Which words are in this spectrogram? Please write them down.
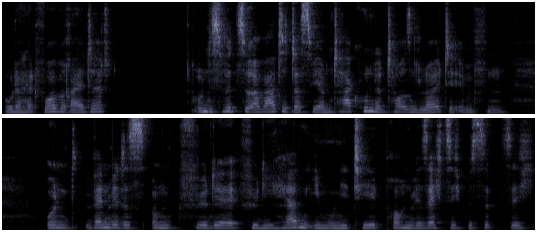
oder halt vorbereitet. Und es wird so erwartet, dass wir am Tag 100.000 Leute impfen. Und wenn wir das, und für, der, für die Herdenimmunität brauchen wir 60 bis 70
